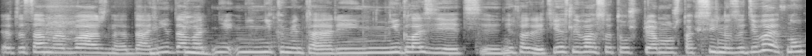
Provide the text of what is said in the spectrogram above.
Это самое важное, да. Не давать ни, ни, ни комментарии, не глазеть, не смотреть. Если вас это уж прямо уж так сильно задевает, ну,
